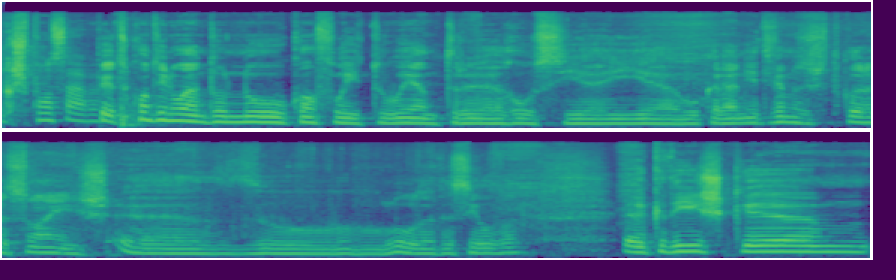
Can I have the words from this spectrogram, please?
responsável. Pedro, continuando no conflito entre a Rússia e a Ucrânia, tivemos declarações uh, do Lula da Silva uh, que diz que um,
